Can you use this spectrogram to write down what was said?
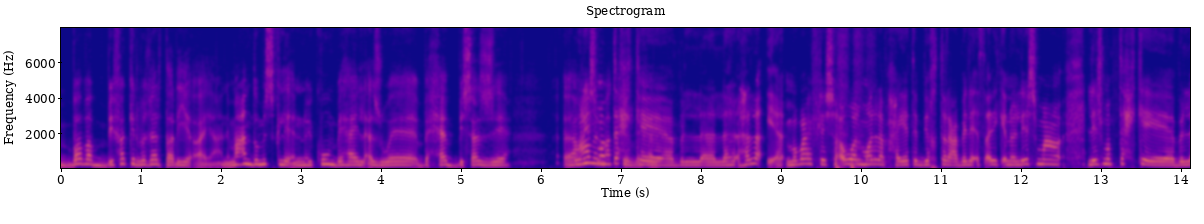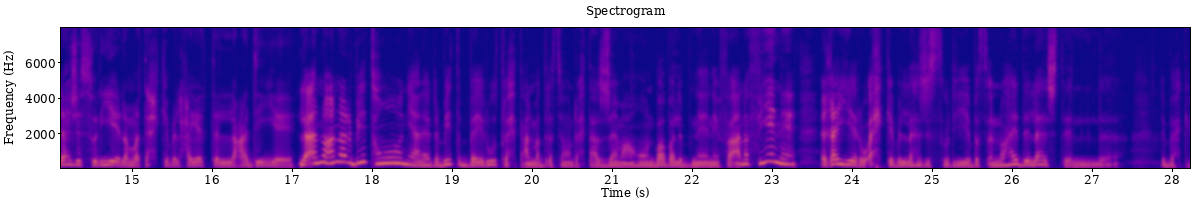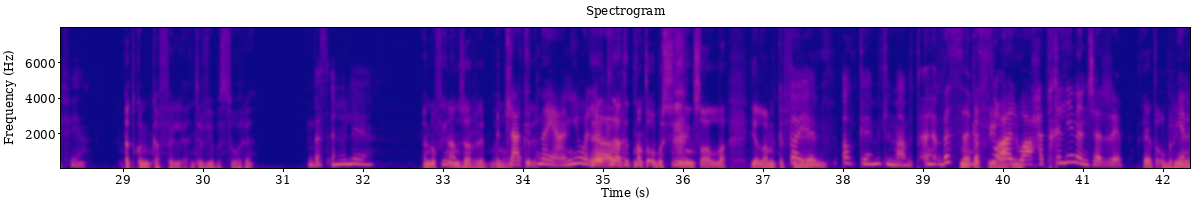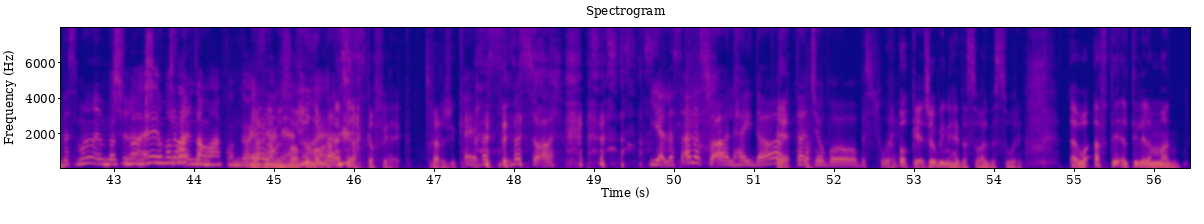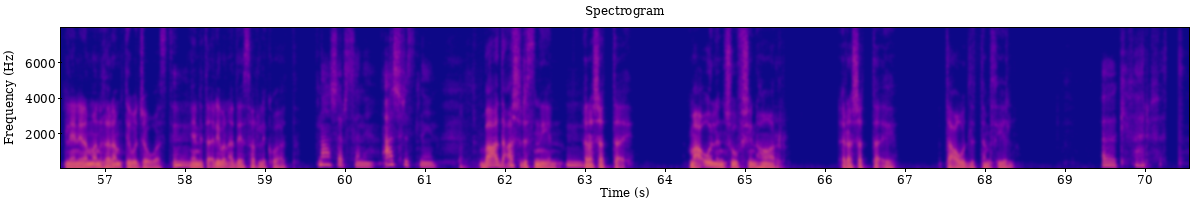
بابا بيفكر بغير طريقة يعني ما عنده مشكلة إنه يكون بهاي الأجواء بحب بشجع. آه، وليش ما. بتحكي بال هلا ما بعرف ليش أول مرة بحياتي بيخطر على بالي أسألك إنه ليش ما ليش ما بتحكي باللهجة السورية لما تحكي بالحياة العادية؟ لأنه أنا ربيت هون يعني ربيت ببيروت رحت على المدرسة هون رحت على الجامعة هون بابا لبناني. فأنا فيني غير وأحكي باللهجة السورية بس إنه هيدي لهجتي ال- اللي بحكي فيها. بدكم نكفي ال interview بالسوري بس إنه ليه؟ إنه فينا نجرب كل- ثلاثتنا يعني إيه ولا ثلاثتنا تقبريني إن شاء الله يلا بنكفي طيب أوكي مثل ما بتكون بس بس منكفي سؤال يعني. واحد خلينا نجرب إيه تقبريني يعني بس ما بس مش ما مش إيه ما إنه- معكم جايز يعني هي. بس. انت رح تكفي هيك خرجك إيه بس بس سؤال. يلا اسألها السؤال هيدا إيه. تجاوبه بالسوري. أوكي جاوبيني هيدا السؤال بالسوري. أه، وقفتي قلتي لي لما يعني لما انغرمتي وتجوزتي. يعني تقريبا قد إيه صار لك وقت؟ 12 سنة. 10 سنين. بعد عشر سنين مم. رشا التقي معقول نشوف شي نهار رشا التقي تعود للتمثيل؟ آه كيف عرفت؟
